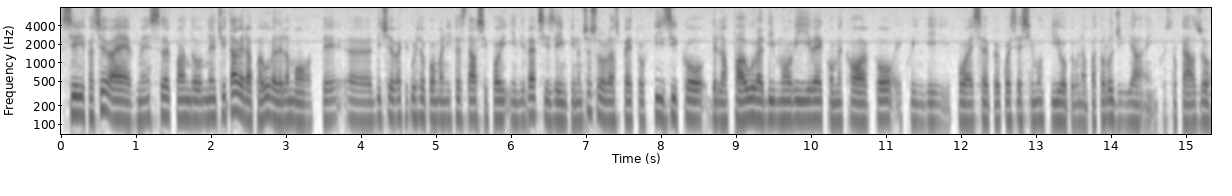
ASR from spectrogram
si rifaceva Hermes quando nel citare la paura della morte eh, diceva che questo può manifestarsi poi in diversi esempi, non c'è solo l'aspetto fisico della paura di morire come corpo e quindi può essere per qualsiasi motivo, per una patologia, in questo caso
